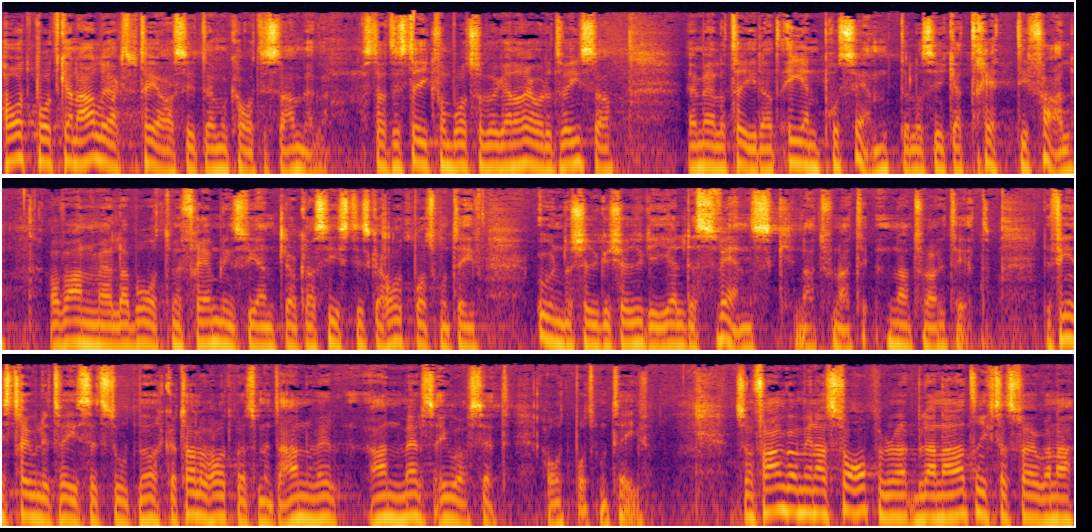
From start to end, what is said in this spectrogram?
Hatbrott kan aldrig accepteras i ett demokratiskt samhälle. Statistik från Brottsförebyggande rådet visar emellertid att 1 procent, eller cirka 30 fall, av anmälda brott med främlingsfientliga och rasistiska hatbrottsmotiv under 2020 gällde svensk nationalitet. Det finns troligtvis ett stort mörkertal av hatbrott som inte anmäls oavsett hatbrottsmotiv. Som framgår av mina svar på bland annat riksdagsfrågorna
